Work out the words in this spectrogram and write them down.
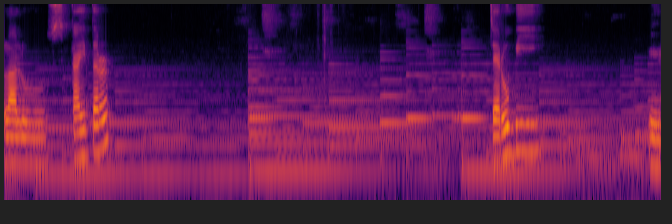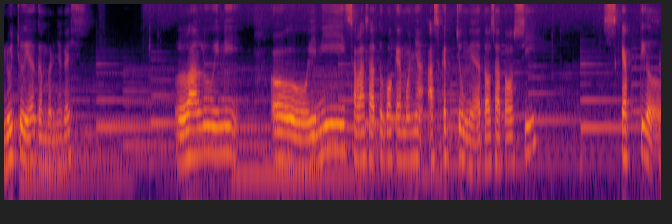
lalu Skyter Cherubi. Ih, lucu ya gambarnya guys. Lalu ini Oh, ini salah satu Pokemonnya Askecum ya atau Satoshi Skeptil.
